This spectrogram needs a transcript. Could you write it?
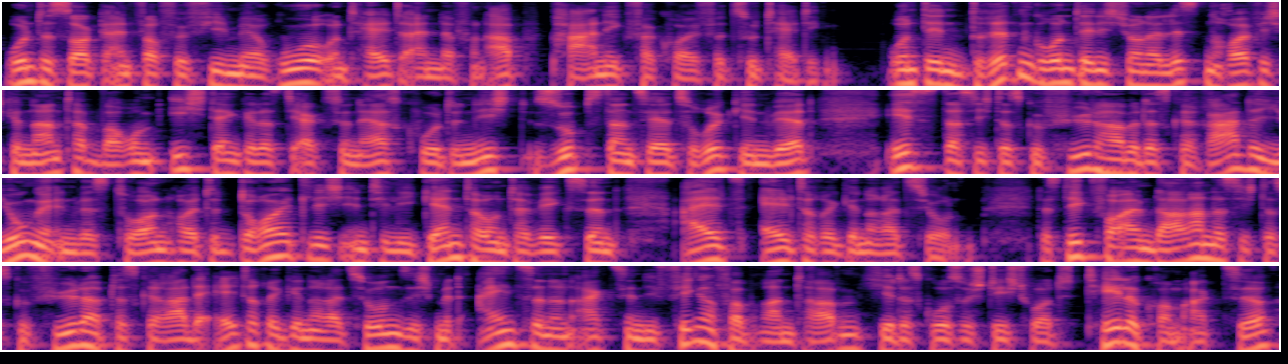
und es sorgt einfach für viel mehr Ruhe und hält einen davon ab, Panikverkäufe zu tätigen. Und den dritten Grund, den ich Journalisten häufig genannt habe, warum ich denke, dass die Aktionärsquote nicht substanziell zurückgehen wird, ist, dass ich das Gefühl habe, dass gerade junge Investoren heute deutlich intelligenter unterwegs sind als ältere Generationen. Das liegt vor allem daran, dass ich das Gefühl habe, dass gerade ältere Generationen sich mit einzelnen Aktien die Finger verbrannt haben, hier das große Stichwort Telekom-Aktie,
